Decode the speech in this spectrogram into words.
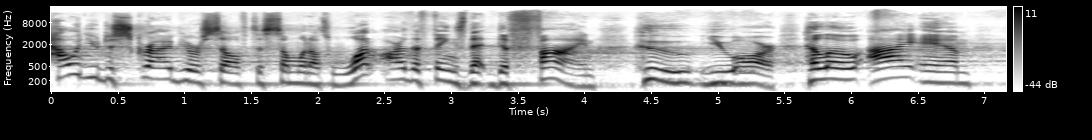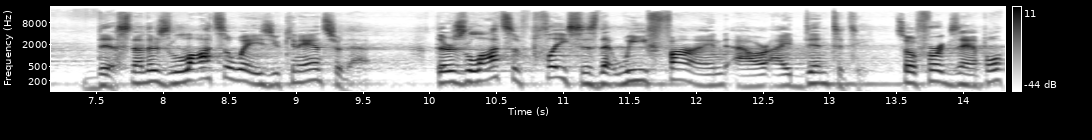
How would you describe yourself to someone else? What are the things that define who you are? Hello, I am this. Now, there's lots of ways you can answer that. There's lots of places that we find our identity. So, for example,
